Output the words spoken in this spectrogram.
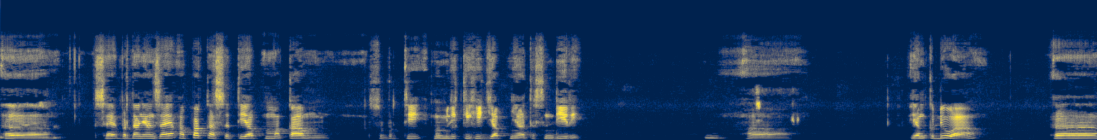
Uh, saya pertanyaan saya, apakah setiap makam seperti memiliki hijabnya tersendiri? Uh, yang kedua, uh,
